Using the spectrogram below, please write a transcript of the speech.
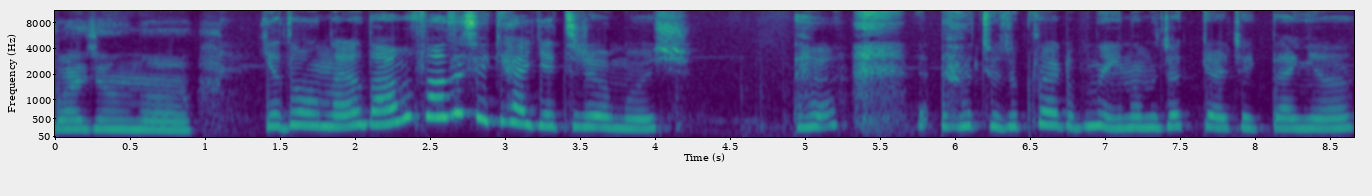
Vay canına. Ya da onlara daha mı fazla şeker getiriyormuş? Çocuklar da buna inanacak gerçekten ya.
